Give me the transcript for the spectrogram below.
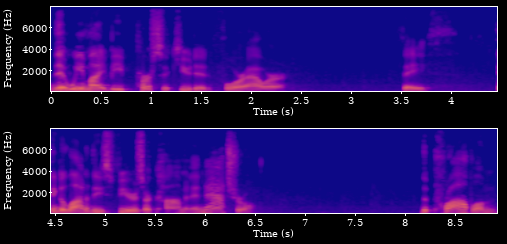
that we might be persecuted for our faith. I think a lot of these fears are common and natural. The problem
